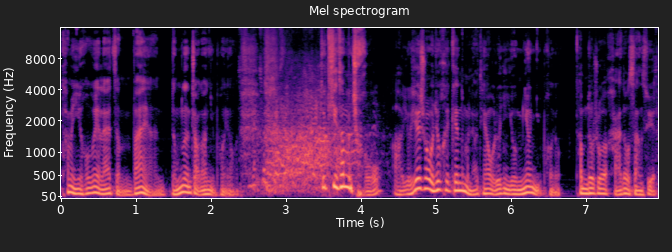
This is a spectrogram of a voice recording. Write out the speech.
他们以后未来怎么办呀？能不能找到女朋友？就替他们愁啊！有些时候我就会跟他们聊天，我说你有没有女朋友？他们都说孩子都三岁了，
